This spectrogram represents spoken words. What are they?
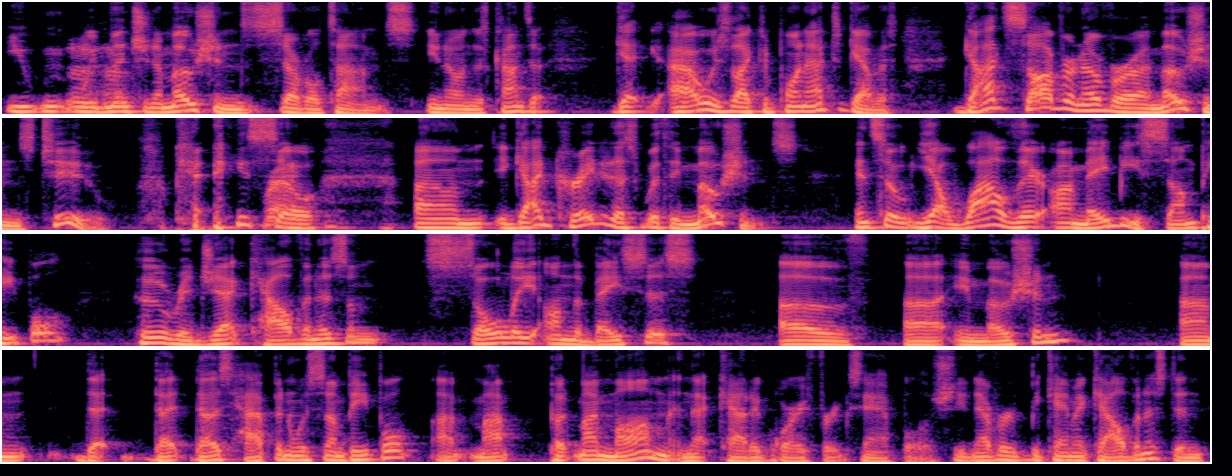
you, mm-hmm. we mentioned emotions several times. You know, in this concept. Get, I always like to point out to Gavin, God's sovereign over our emotions too. Okay, so right. um, God created us with emotions, and so yeah, while there are maybe some people who reject Calvinism solely on the basis of uh, emotion, Um, that that does happen with some people. I my, put my mom in that category, for example. She never became a Calvinist, and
